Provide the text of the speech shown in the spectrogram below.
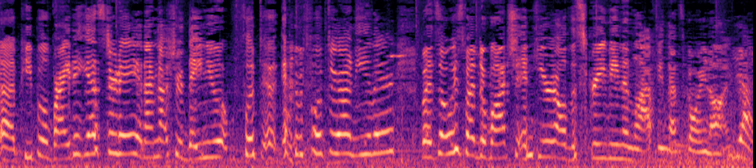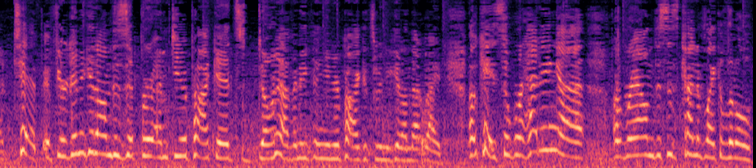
uh, people ride it yesterday, and I'm not sure they knew it flipped it flipped around either. But it's always fun to watch and hear all the screaming and laughing that's going on. Yeah. Tip: If you're going to get on the zipper, empty your pockets. Don't have anything in your pockets when you get on that ride. Okay, so we're heading uh, around. This is kind of like a little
